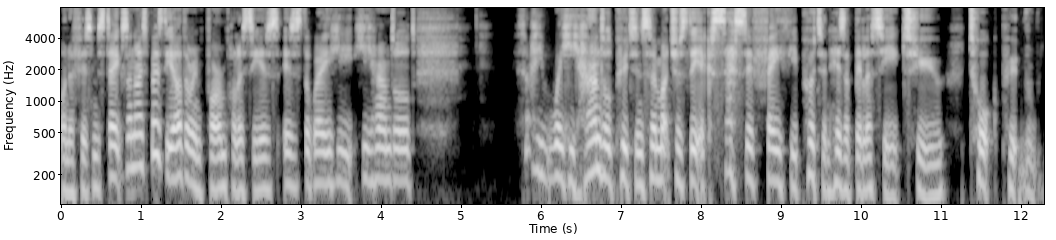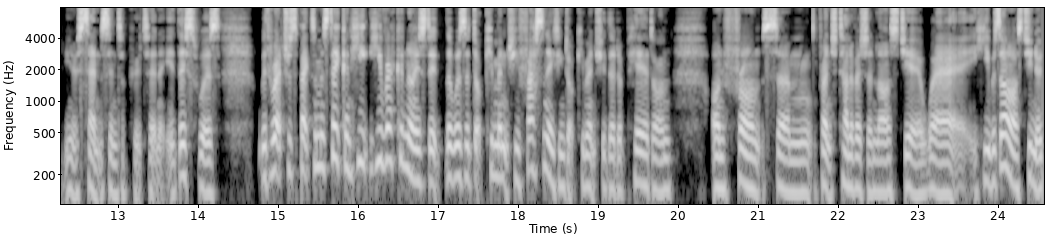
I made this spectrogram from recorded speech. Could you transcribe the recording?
one of his mistakes. And I suppose the other in foreign policy is is the way he he handled the way he handled Putin so much as the excessive faith he put in his ability to talk, you know, sense into Putin. This was, with retrospect, a mistake, and he he recognised it. There was a documentary, fascinating documentary that appeared on on France um, French television last year, where he was asked, you know,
